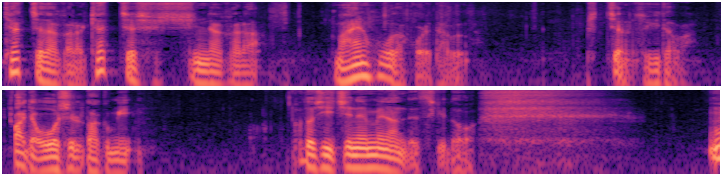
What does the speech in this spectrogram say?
キャッチャーだから、キャッチャー出身だから、前の方だ、これ多分。ピッチャーの次だわ。あ、じゃあ大城匠。今年1年目なんですけど、うー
